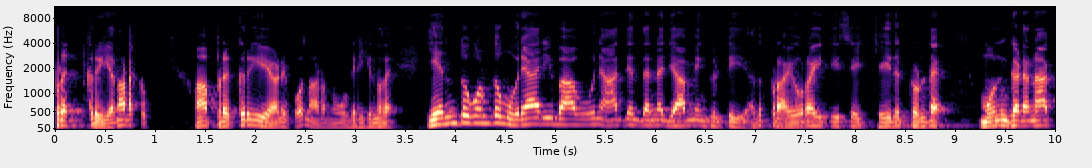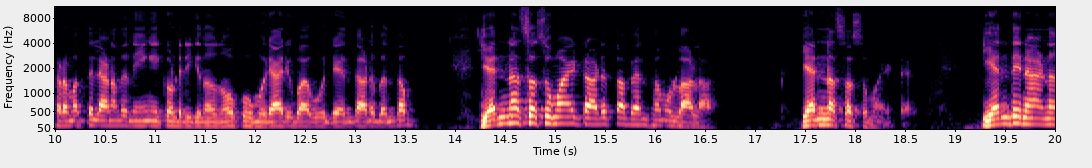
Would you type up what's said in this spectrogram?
പ്രക്രിയ നടക്കും. ആ പ്രക്രിയയാണ് ഇപ്പോൾ നടന്നുകൊണ്ടിരിക്കുന്നത്. എന്തുകൊണ്ട് മുരാരി ബാബുവിന് ആദ്യം തന്നെ ജാമ്യം കിട്ടി? അത് പ്രയോറൈറ്റീസ് ചെയ്തിട്ടുണ്ട്. മുൻഗണനാക്രമത്തിലാണത് നീങ്ങിക്കൊണ്ടിരിക്കുന്നത്. നോക്കൂ മുരാരി ബാബുവിന്റെ എന്താണ് ബന്ധം? എൻ എസ് എസുമായിട്ട് അടുത്ത ബന്ധമുള്ള ആളാണ്. എൻ എസ് എസുമായിട്ട്. എന്തിനാണ്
